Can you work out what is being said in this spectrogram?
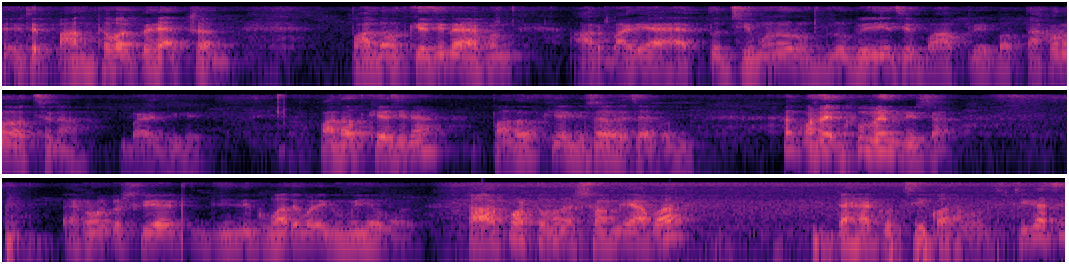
এটা পান্তা ভাতের অ্যাকশন পান্তা ভাত খেয়েছি না এখন। আর বাইরে এত ঝিমানো রৌদ্র বেরিয়েছে বাপরে বাপ, তাকানো যাচ্ছে না বাইরের দিকে। পান্তা ভাত খেয়েছি না পান্তা ভাত খেয়ে নেশা হয়েছে এখন। মানে ঘুমের নেশা। এখন একটু শুয়ে যদি ঘুমাতে পারি ঘুমিয়ে যাব। তারপর তোমাদের সঙ্গে আবার দেখা করছি, কথা বলছি, ঠিক আছে?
